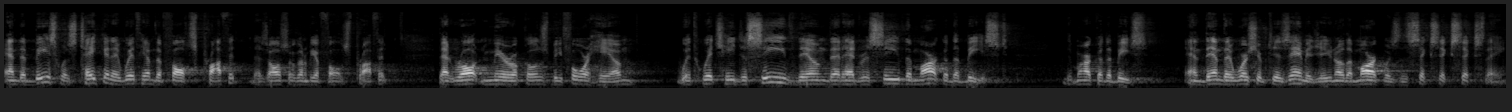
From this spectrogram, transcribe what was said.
And the beast was taken, and with him the false prophet. There's also going to be a false prophet that wrought miracles before him, with which he deceived them that had received the mark of the beast. The mark of the beast. And them that worshiped his image. You know, the mark was the 666 thing.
